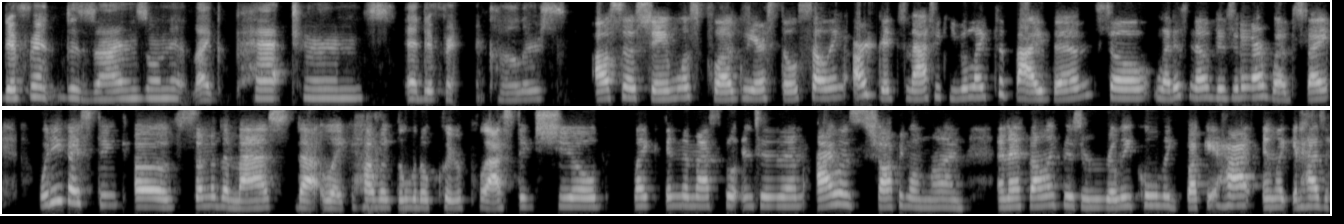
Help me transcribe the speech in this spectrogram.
different designs on it, like patterns and different colors. Also, shameless plug, we are still selling our grits masks if you would like to buy them. So let us know, visit our website. What do you guys think of some of the masks that like have like the little clear plastic shield like in the mask built into them. I was shopping online and I found like this really cool like bucket hat and like it has a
